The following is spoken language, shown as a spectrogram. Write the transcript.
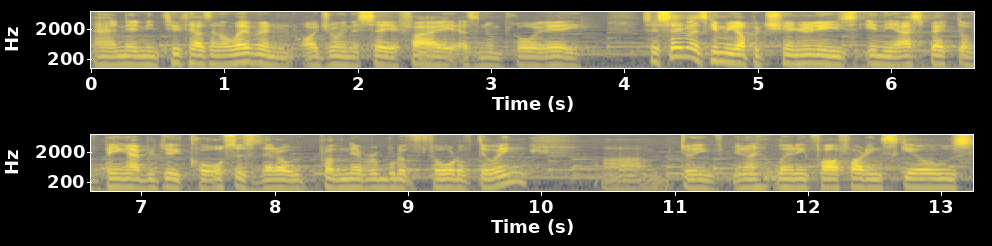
and then in 2011 I joined the CFA as an employee. So CFA has given me opportunities in the aspect of being able to do courses that I probably never would have thought of doing um, doing, you know, learning firefighting skills,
